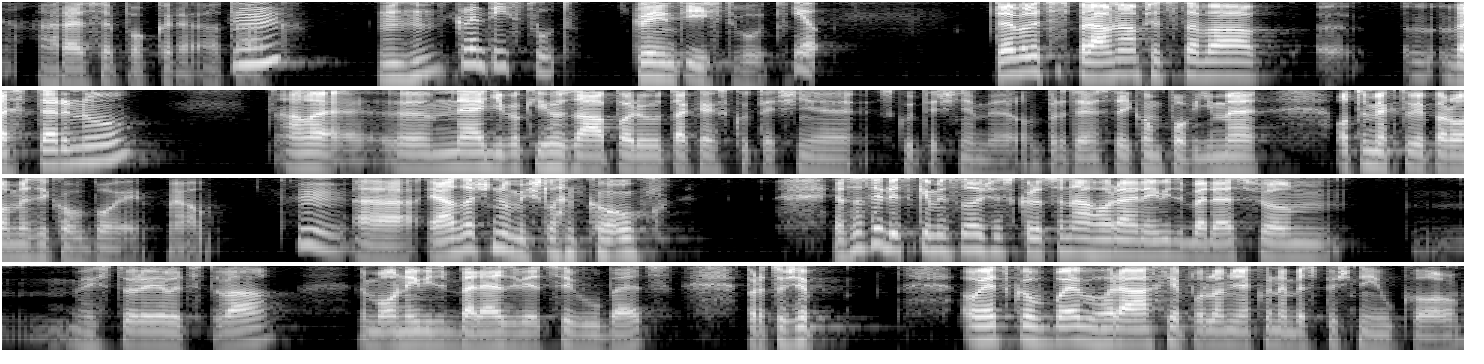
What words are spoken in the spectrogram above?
jo. A hraje se pokr a tak. Mm. Mhm. Clint Eastwood. Clint Eastwood. Jo. To je velice správná představa eh, westernu, ale eh, ne divokého západu, tak jak skutečně, skutečně byl. Protože my si teď povíme o tom, jak to vypadalo mezi kovboji. Jo. Hmm. Eh, Já začnu myšlenkou. Já jsem si vždycky myslel, že Skrocená hora je nejvíc badass film v historii lidstva, nebo o nejvíc z věci vůbec, protože ojet kovboje v horách je podle mě jako nebezpečný úkol.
